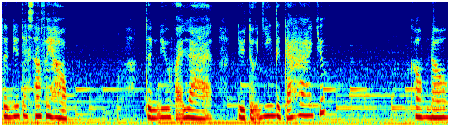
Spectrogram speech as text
tình yêu tại sao phải học? Tình yêu phải là điều tự nhiên từ cả hai chứ. Không đâu.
